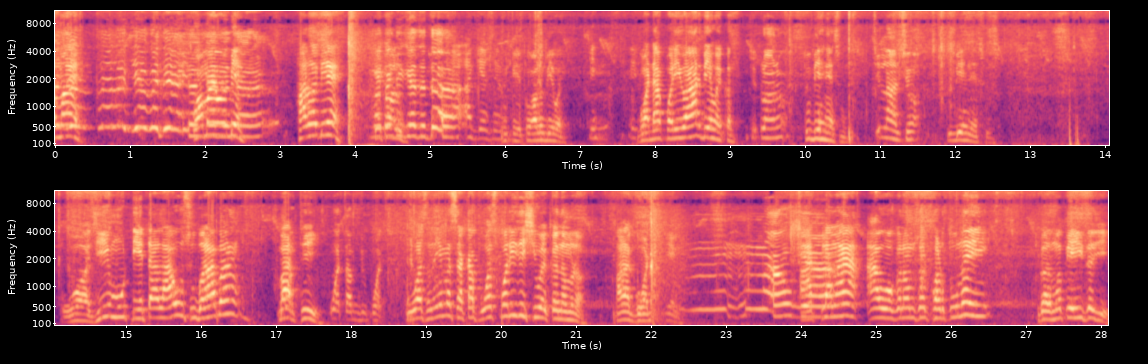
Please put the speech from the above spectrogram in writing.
ઓમાય ઓમાય ઓમાય બે. હારો બે. ગોડા પરિવાર બે હોય કન. તું બે ને શું ચેટલા છો? તું બે ને શું? ઓ હજી હું ટેટા લાવું છું બરાબર? બારથી પોચ આપજો પોચ એમાં સકા પોસ પડી જશે હોય કન હમણાં મારા ગોડા? આટલામાં આ ઓગણમસો ફરતું નહીં ઘરમાં પેહી જજી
